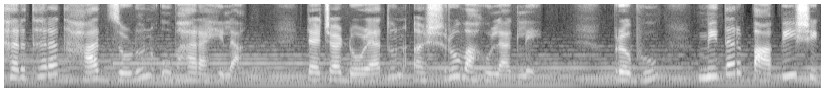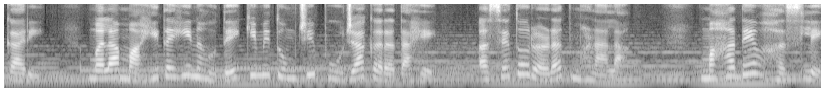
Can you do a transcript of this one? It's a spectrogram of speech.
थरथरत हात जोडून उभा राहिला. त्याच्या डोळ्यातून अश्रू वाहू लागले. प्रभू मी तर पापी शिकारी. मला माहीतही नव्हते की मी तुमची पूजा करत आहे असे तो रडत म्हणाला. महादेव हसले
